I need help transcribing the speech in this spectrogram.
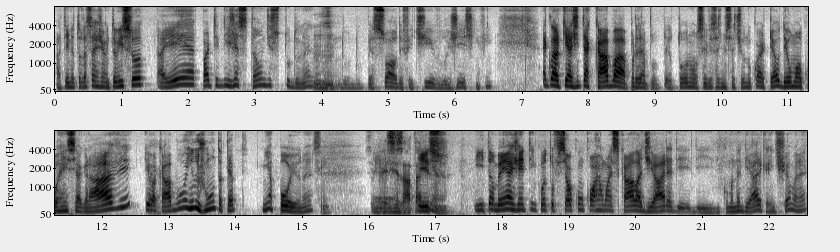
Atende toda essa região. Então isso aí é parte de gestão disso tudo, né? Uhum. Do, do pessoal, do efetivo, logística, enfim. É claro que a gente acaba, por exemplo, eu estou no serviço administrativo no quartel, deu uma ocorrência grave, eu É. acabo indo junto até em apoio, né? Sim. Se É, precisar, tá isso. né? E também a gente, enquanto oficial, concorre a uma escala diária de, de, de comandante de área, que a gente chama, né?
